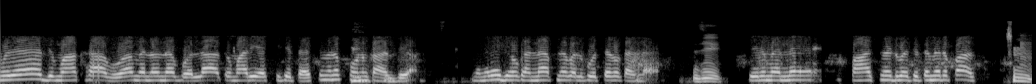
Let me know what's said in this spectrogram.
मुझे दिमाग खराब हुआ। मैंने उन्हें बोला तुम्हारी ऐसी की तैसी मैंने फ़ोन काट दिया। मैंने कहा जो करना है अपने बलबूते पे करना है। जी। फिर मैंने पाँच मिनट बचे थे मेरे पास। हम्म।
